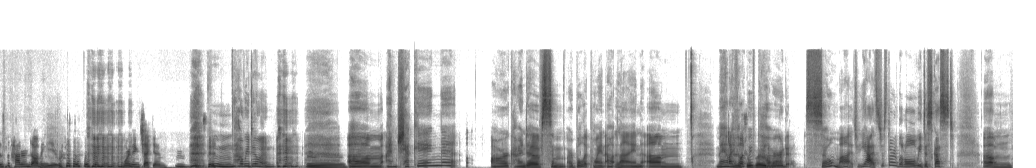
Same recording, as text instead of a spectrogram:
Is the pattern doming you? Morning check-in. mm, how are we doing? mm. Um, I'm checking our kind of some our bullet point outline. Um, man, I and feel like we've covered map. so much. Yeah, it's just our little. We discussed. Um,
